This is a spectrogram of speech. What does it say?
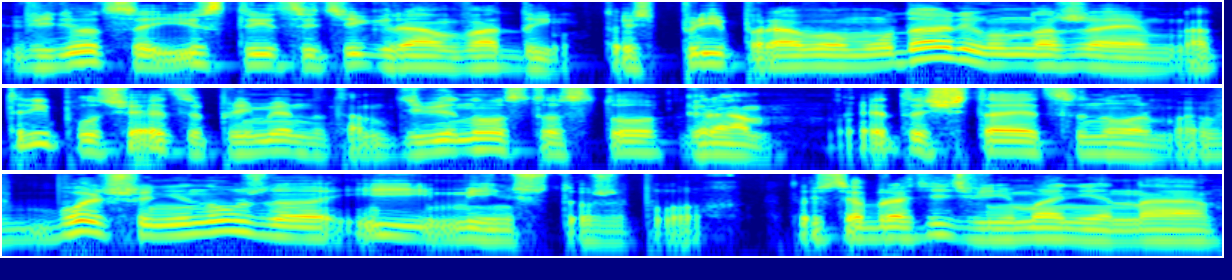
ведется из 30 грамм воды. То есть при паровом ударе умножаем на 3, получается примерно там 90-100 грамм. Это считается нормой. Больше не нужно и меньше тоже плохо. То есть обратите внимание на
